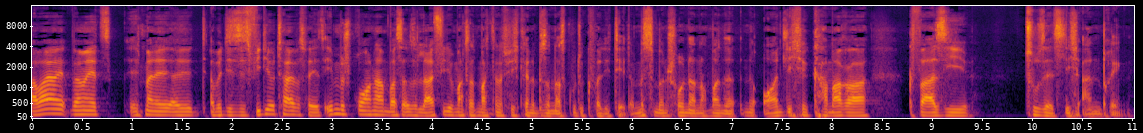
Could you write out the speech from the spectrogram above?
aber wenn man jetzt, ich meine, äh, aber dieses Videoteil, was wir jetzt eben besprochen haben, was also Live-Video macht, das macht natürlich keine besonders gute Qualität. Da müsste man schon dann nochmal eine, eine ordentliche Kamera quasi zusätzlich anbringen.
